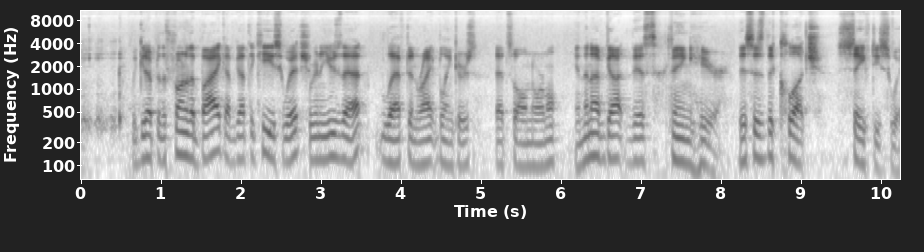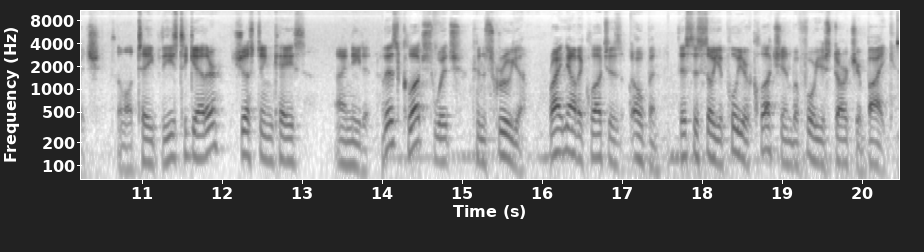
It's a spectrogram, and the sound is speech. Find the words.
We get up to the front of the bike. I've got the key switch. We're gonna use that. Left and right blinkers. That's all normal. And then I've got this thing here. This is the clutch safety switch. So I'm gonna tape these together just in case I need it. This clutch switch can screw you. Right now the clutch is open. This is so you pull your clutch in before you start your bike.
